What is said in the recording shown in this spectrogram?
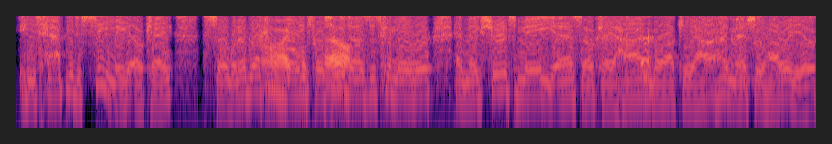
he's happy to see me. Okay, so whenever I come Oh, home, can first tell. thing he does is come over and make sure it's me. Yes, okay. Hi, blocky. Hi, hi Meshy. How are you?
